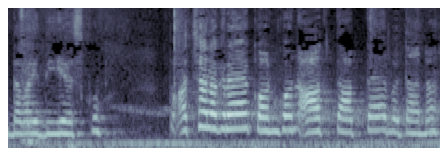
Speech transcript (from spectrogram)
दवाई दी है इसको। तो अच्छा लग रहा है कौन कौन आग तापता है बताना।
